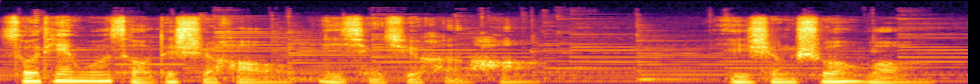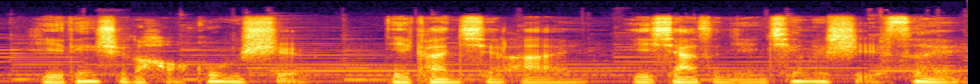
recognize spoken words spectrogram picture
昨天我走的时候，你情绪很好。医生说我一定是个好护士。你看起来一下子年轻了十岁。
